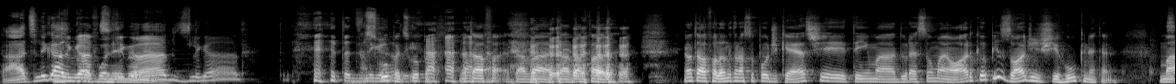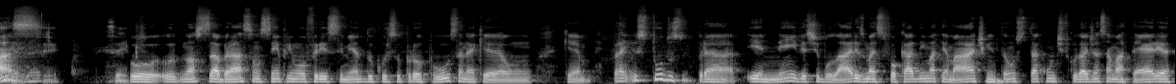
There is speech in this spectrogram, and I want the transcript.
Tá desligado, desligado o microfone desligado, aí, meu Desligado, tá desligado. Desculpa, desculpa. Eu tava, tava, tava falando. Não, tava falando que o nosso podcast tem uma duração maior que o episódio de She-Hulk, né, cara? Mas. Sim, os nossos abraços são sempre um oferecimento do curso Propulsa, né, que é um que é para estudos para ENEM, vestibulares, mas focado em matemática. Então, se está com dificuldade nessa matéria,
